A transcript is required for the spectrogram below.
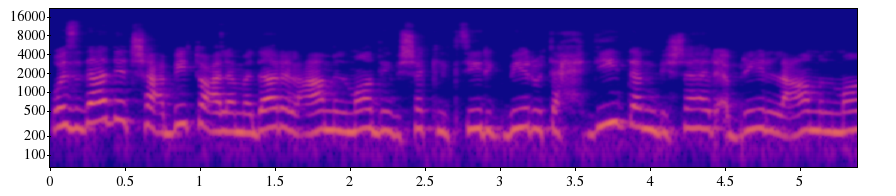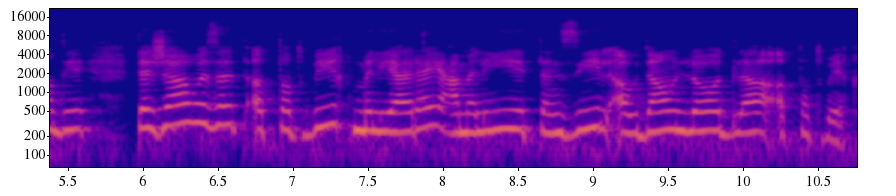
وازدادت شعبيته على مدار العام الماضي بشكل كتير كبير وتحديدا بشهر أبريل العام الماضي تجاوزت التطبيق ملياري عملية تنزيل أو download للتطبيق.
